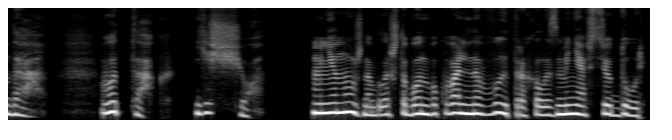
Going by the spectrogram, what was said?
«Да, вот так, еще. Мне нужно было, чтобы он буквально вытрахал из меня всю дурь,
